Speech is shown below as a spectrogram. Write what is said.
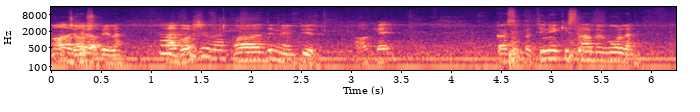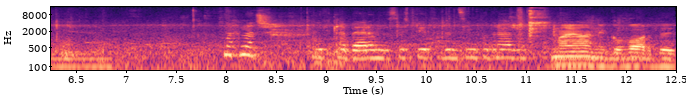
Čau, živa. špele. Kaj boš? Daj mi en pir. Ok. Kaj si pa ti neki slabe vole? Mah nič, jih tle berem, da se spet benzin podražil. Ma ja, ne govor, dej.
